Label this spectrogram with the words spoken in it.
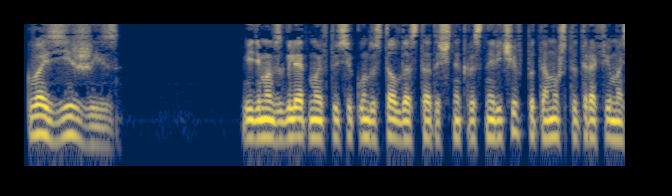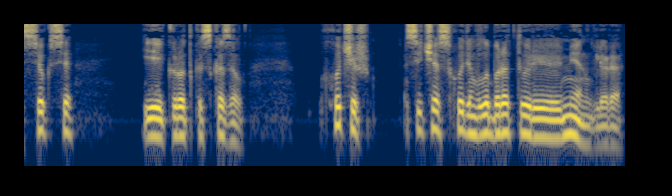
квазижиз. Видимо, взгляд мой в ту секунду стал достаточно красноречив, потому что Трофим осекся и кротко сказал, «Хочешь, сейчас сходим в лабораторию Менглера?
